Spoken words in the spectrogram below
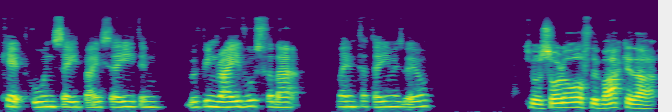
kept going side by side, and we've been rivals for that length of time as well. So, sort of off the back of that,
